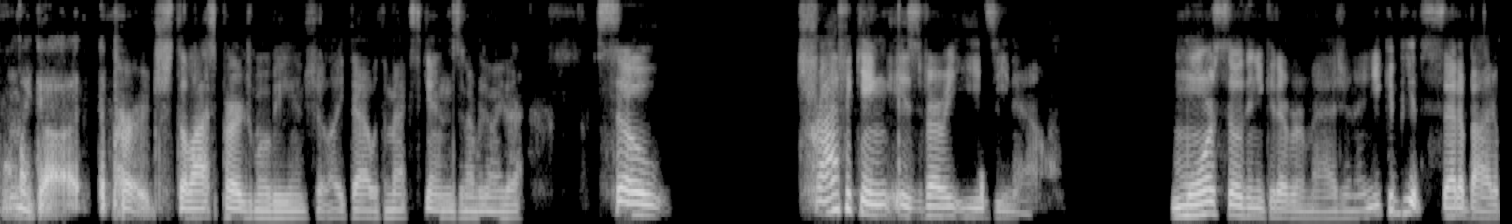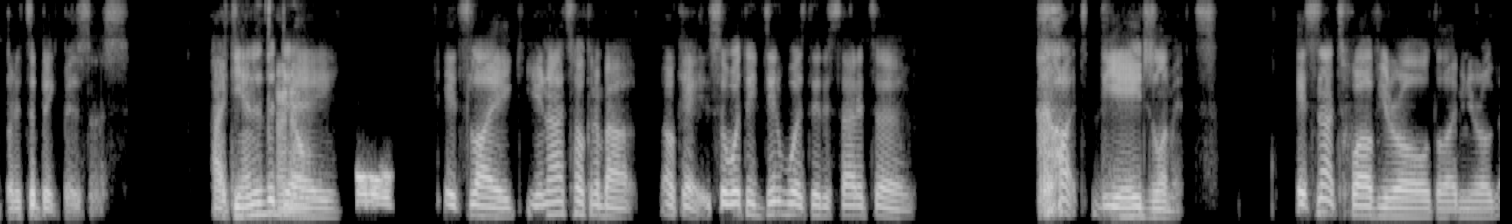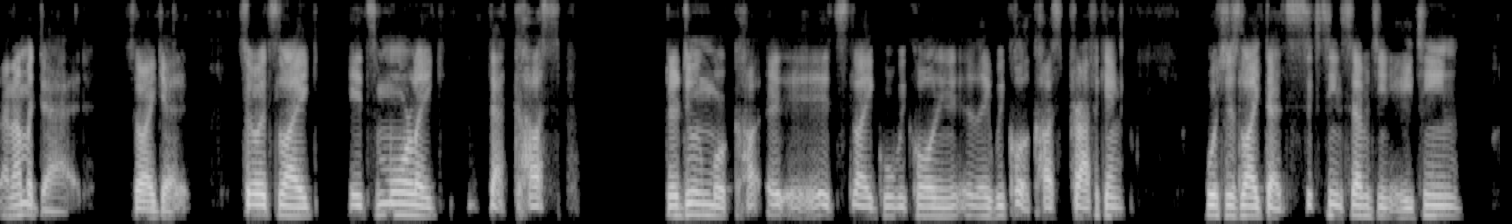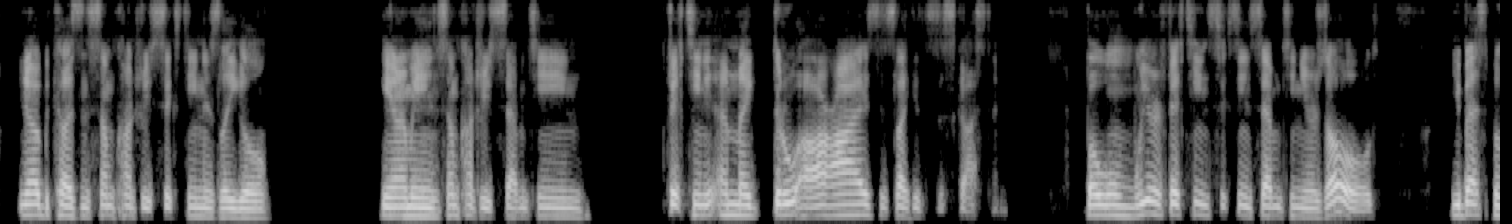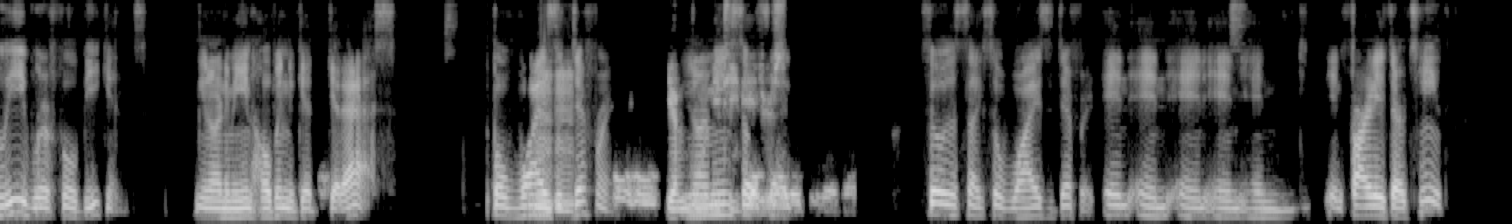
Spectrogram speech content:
Oh my god, The Purge, the last Purge movie and shit like that with the Mexicans and everything like that. So trafficking is very easy now. More so than you could ever imagine. And you could be upset about it, but it's a big business. At the end of the I know. It's like you're not talking about okay, so what they did was they decided to cut the age limits. It's not 12 year old, 11 year old, and I'm a dad, so I get it. So it's like, it's more like that cusp. They're doing more, cu- it, it- it's like what we call, like we call it cusp trafficking, which is like that 16, 17, 18, you know, because in some countries 16 is legal. You know what I mean? Some countries 17, 15, and like through our eyes, it's like it's disgusting. But when we were 15, 16, 17 years old, you best believe we're full beacons. You know what I mean? Hoping to get get ass. But why is it Mhm. different? Young You know what I mean? So it's like, so it's like, so why is it different? In in in in in in Friday Thirteenth,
